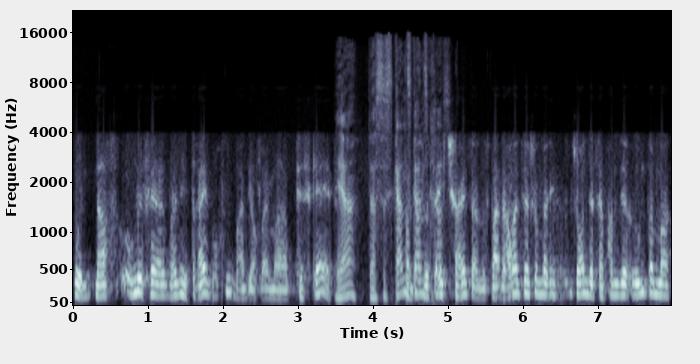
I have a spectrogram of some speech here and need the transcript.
Und nach ungefähr, weiß nicht, drei Wochen war die auf einmal pissgelb. ja, das ist ganz, Und das ganz ist krass. echt scheiße. Also es war damals ja schon bei den John, deshalb haben sie ja irgendwann mal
